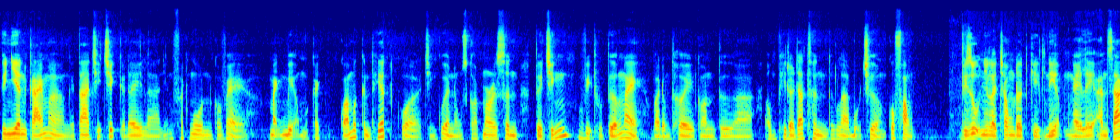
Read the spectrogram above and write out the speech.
Tuy nhiên cái mà người ta chỉ trích ở đây là những phát ngôn có vẻ mạnh miệng một cách quá mức cần thiết của chính quyền ông Scott Morrison từ chính vị thủ tướng này và đồng thời còn từ à, ông Peter Dutton tức là bộ trưởng quốc phòng. Ví dụ như là trong đợt kỷ niệm ngày lễ Anzac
